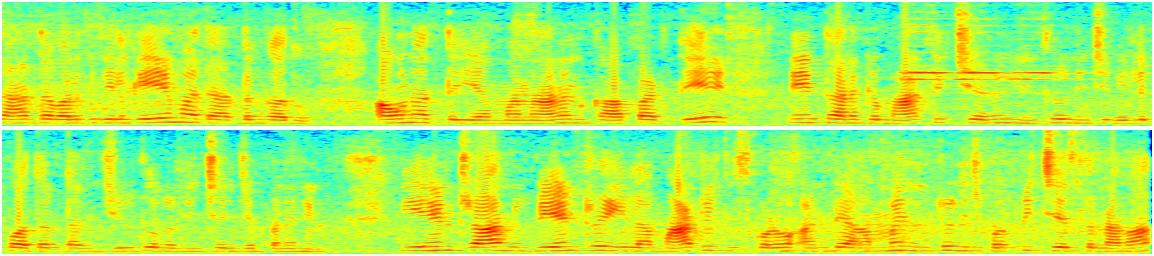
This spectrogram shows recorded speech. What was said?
శాంత వాళ్ళకి వీళ్ళకి ఏమైతే అర్థం కాదు. అవును అత్తయ్య మా నాన్నని కాపాడితే నేను తనకి మాట ఇచ్చాను ఇంట్లో నుంచి వెళ్ళిపోతాను తన జీవితంలో నుంచి అని చెప్పనని. ఏంట్రా నువ్వేంట్రా ఇలా మాటలు తీసుకోవడం? అంటే అమ్మాయిని ఇంట్లో నుంచి పంపించేస్తున్నావా?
